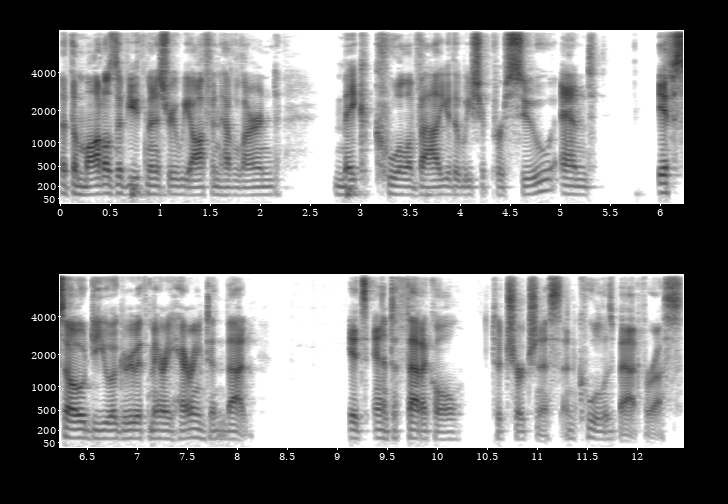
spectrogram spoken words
that the models of youth ministry we often have learned make cool a value that we should pursue? And if so do you agree with mary harrington that it's antithetical to churchness and cool is bad for us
